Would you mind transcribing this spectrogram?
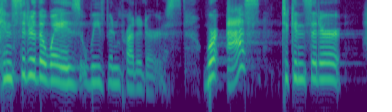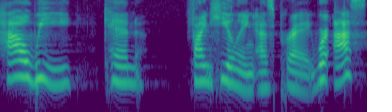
consider the ways we've been predators. We're asked to consider how we can find healing as prey. We're asked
